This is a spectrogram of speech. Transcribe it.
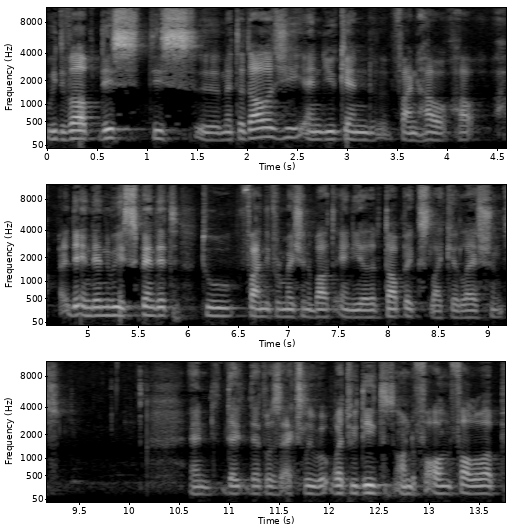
we developed this, this uh, methodology, and you can find how, how, and then we expand it to find information about any other topics like elections. And that, that was actually what we did on the on follow-up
